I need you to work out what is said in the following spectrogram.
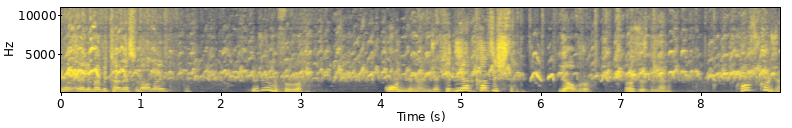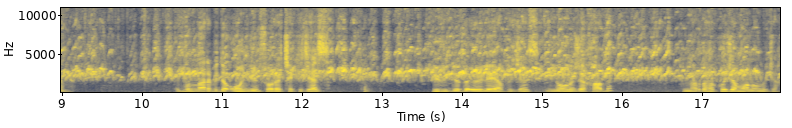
elime bir tanesini alayım. Görüyor musunuz bakın. 10 gün önceki diğer kaz işte. Yavru. Özür dilerim. Koskocaman. E Bunları bir de 10 gün sonra çekeceğiz. Bir videoda öyle yapacağız. E ne olacak abi? Bunlar daha kocaman olacak.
